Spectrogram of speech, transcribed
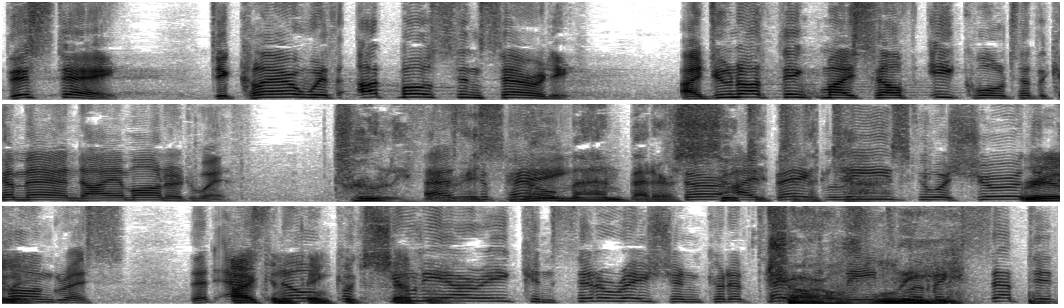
this day, declare with utmost sincerity, I do not think myself equal to the command I am honored with. Truly, there As is pay, no man better sir, suited I to the leave task. to assure Really? the Congress that I as can no think of several. pecuniary consideration could have taken Charles me to have Lee. accepted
